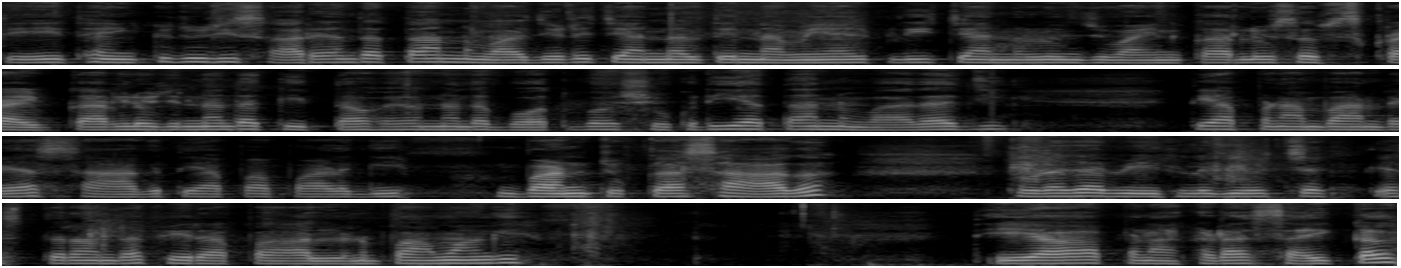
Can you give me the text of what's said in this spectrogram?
ਤੇ ਥੈਂਕ ਯੂ ਜੀ ਸਾਰਿਆਂ ਦਾ ਧੰਨਵਾਦ। ਜਿਹੜੇ ਚੈਨਲ ਤੇ ਨਵੇਂ ਆ ਪਲੀਜ਼ ਚੈਨਲ ਨੂੰ ਜੁਆਇਨ ਕਰ ਲਿਓ ਸਬਸਕ੍ਰਾਈਬ ਕਰ ਲਿਓ। ਜਿਨ੍ਹਾਂ ਦਾ ਕੀਤਾ ਹੋਇਆ, ਉਹਨਾਂ ਦਾ ਬਹੁਤ ਬਹੁਤ ਸ਼ੁਕਰੀਆ, ਧੰਨਵਾਦ ਹੈ ਜੀ। ਤੇ ਆਪਣਾ ਬਣ ਰਿਹਾ ਸਾਗ ਤੇ ਆਪਾਂ ਪਾਲ ਗਏ। ਬਣ ਚੁੱਕਾ ਸਾਗ। ਥੋੜਾ ਜਿਹਾ ਵੇਖ ਲਈਏ ਉਹ ਚ ਕਿਸ ਤਰ੍ਹਾਂ ਦਾ, ਫਿਰ ਆਪਾਂ ਆਲਣ ਪਾਵਾਂਗੇ। ਤੇ ਆ ਆਪਣਾ ਖੜਾ ਸਾਈਕਲ।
